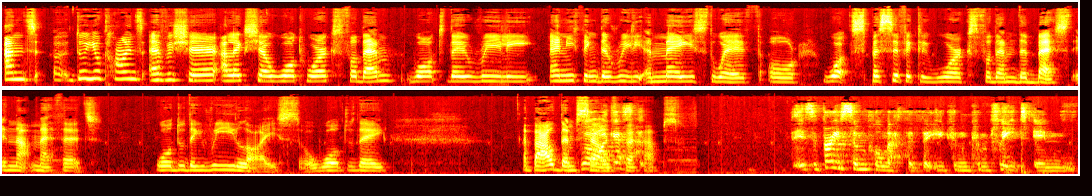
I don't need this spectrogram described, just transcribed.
And uh, do your clients ever share, Alexia, what works for them? What they really, anything they're really amazed with, or what specifically works for them the best in that method? What do they realize, or what do they about themselves, well, perhaps? It's a very simple method that you can complete in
